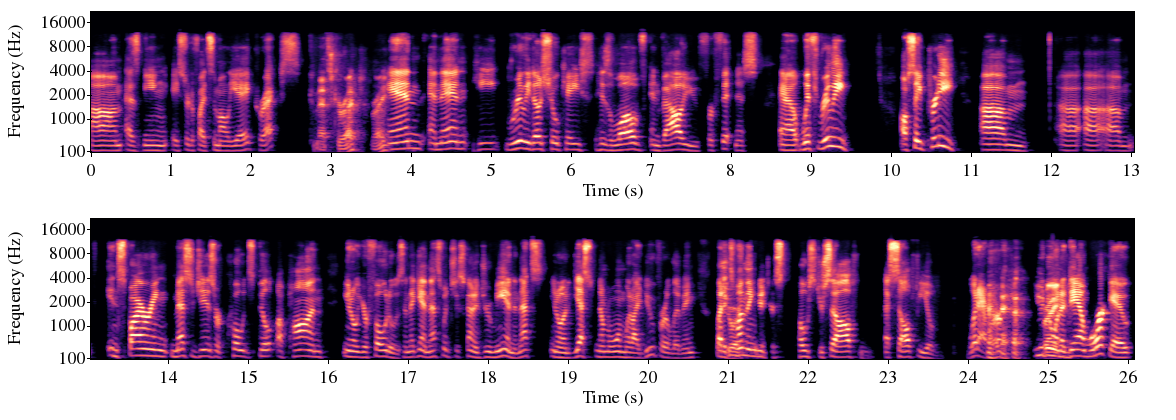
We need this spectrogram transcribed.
um, as being a certified sommelier. Correct? That's correct, right? And and then he really does showcase his love and value for fitness uh, with really, I'll say, pretty um, uh, uh, um, inspiring messages or quotes built upon you know your photos and again that's what just kind of drew me in and that's you know yes number one what i do for a living but sure. it's one thing to just post yourself a selfie of whatever you right. doing a damn workout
